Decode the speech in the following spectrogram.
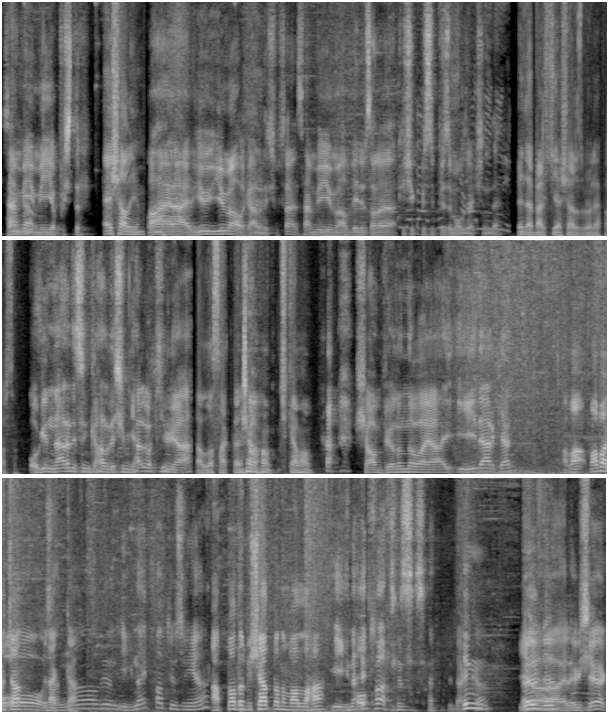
Sen Kanka- bir Yumi'yi yapıştır. Eş alayım. Hayır hayır Yu- Yumi al kardeşim. Sen sen bir Yumi al. Benim sana küçük bir sürprizim olacak şimdi. Beyler belki yaşarız böyle yaparsam. O gün neredesin kardeşim? Gel bakayım ya. Allah saklanamam. Çıkamam. Şampiyonun da bayağı iyi derken. Ama baba can Oo, bir Sen dakika. ne yapıyorsun? Ignite mi atıyorsun ya? Atmadı bir şey atmadım vallaha. Ignite mi atıyorsun sen? Bir dakika. Ding. Ya Öldün. öyle bir şey yok.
